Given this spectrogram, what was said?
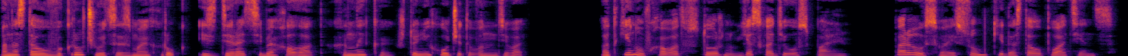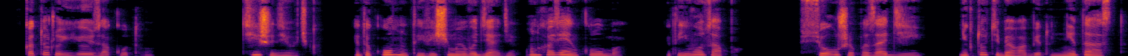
Она стала выкручиваться из моих рук и сдирать с себя халат, хныкая, что не хочет его надевать. Откинув халат в сторону, я сходила в спальню, порыла свои сумки и достала полотенце, в которое ее и закутала. Тише, девочка. Это комната и вещи моего дяди. Он хозяин клуба. Это его запах. Все уже позади. Никто тебя в обиду не даст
